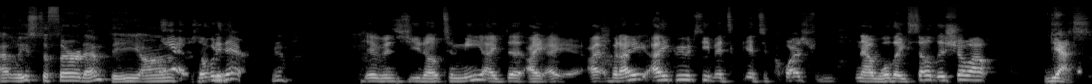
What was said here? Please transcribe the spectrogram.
at least a third empty. On Yeah, there's nobody there. Yeah. It was, you know, to me, I, did- I, I, I, but I, I agree with Steve. It's, it's a question. Now, will they sell this show out? Yes.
